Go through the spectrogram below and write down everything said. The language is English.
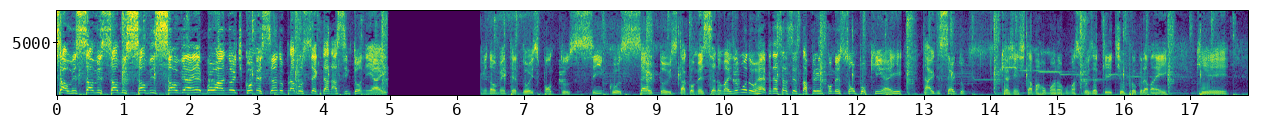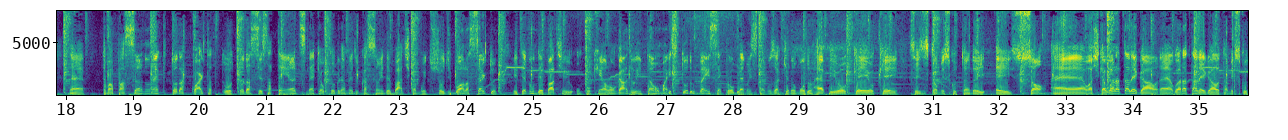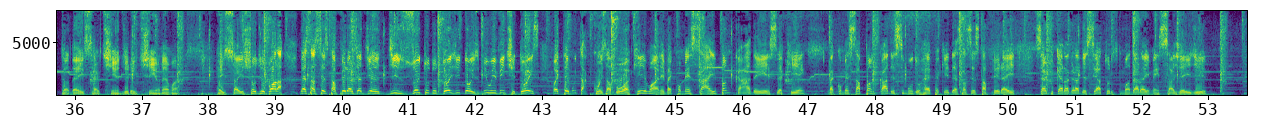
Salve, salve, salve, salve, salve aí, boa noite, começando pra você que tá na sintonia aí. 92.5, certo? Está começando mais um Mundo Rap. Nessa sexta-feira começou um pouquinho aí, tarde, certo? Que a gente tava arrumando algumas coisas aqui, tinha um programa aí que, né, tava passando, né, que toda quarta ou toda sexta tem antes, né, que é o programa Educação e Debate, que é muito show de bola, certo? E teve um debate um pouquinho alongado, então, mas tudo bem, sem problema, estamos aqui no Mundo Rap, ok, ok. Vocês estão me escutando aí, ei, som. É, eu acho que agora tá legal, né? Agora tá legal, tá me escutando aí certinho, direitinho, né, mano? É isso aí, show de bola. Nessa sexta-feira, dia 18 de 2 de 2022, vai ter muita coisa boa aqui, mano. E vai começar aí pancada aí, esse daqui, hein? Vai começar pancada esse mundo rap aqui dessa sexta-feira aí, certo? Quero agradecer a todos que mandaram aí mensagem aí de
